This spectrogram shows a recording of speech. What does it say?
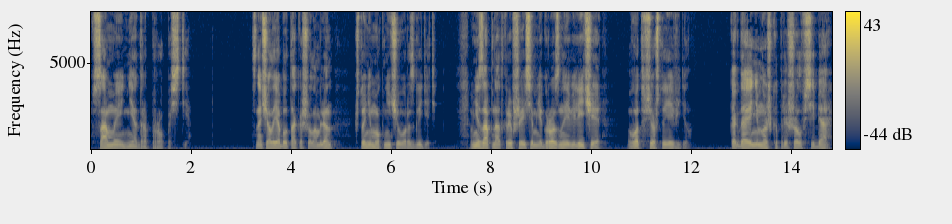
в самые недра пропасти. Сначала я был так ошеломлен, что не мог ничего разглядеть. Внезапно открывшееся мне грозное величие — вот все, что я видел. Когда я немножко пришел в себя,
